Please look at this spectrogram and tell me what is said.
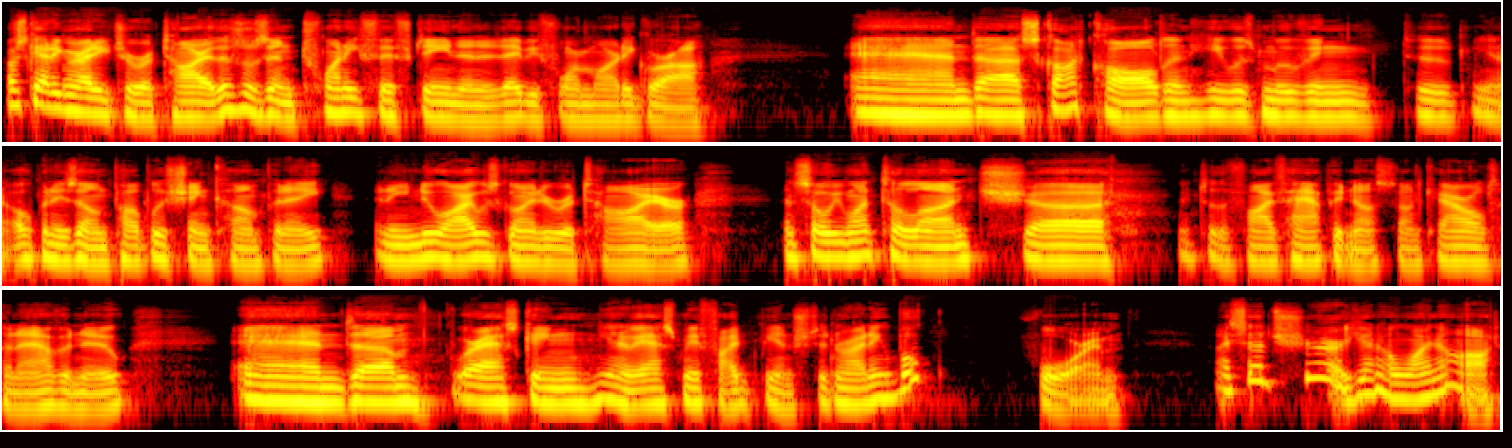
was getting ready to retire. This was in 2015 and the day before Mardi Gras. And uh, Scott called and he was moving to you know open his own publishing company and he knew I was going to retire. And so we went to lunch, uh, went to the Five Happiness on Carrollton Avenue. And um, we're asking, you know, he asked me if I'd be interested in writing a book for him. I said, sure, you know, why not?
